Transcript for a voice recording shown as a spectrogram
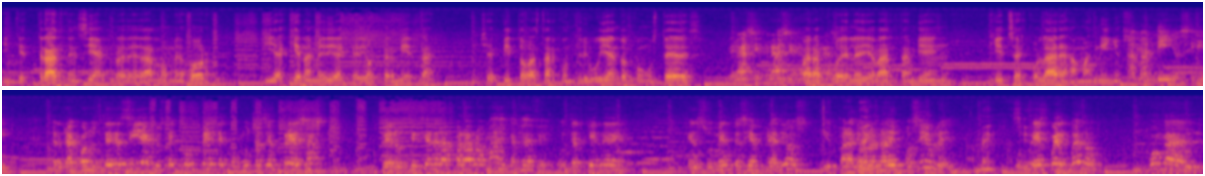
y que traten siempre de dar lo mejor. Y aquí en la medida que Dios permita, Chepito va a estar contribuyendo con ustedes Gracias, gracias. para gracias. poderle llevar también kits escolares a más niños. A más niños, sí. ¿Verdad? Cuando usted decía que usted compete con muchas empresas, pero usted tiene la palabra mágica, jefe. Usted tiene en su mente siempre a Dios. Y para Dios no es Amén. nada imposible. Amén. Así Usted, es. pues, bueno, ponga el,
